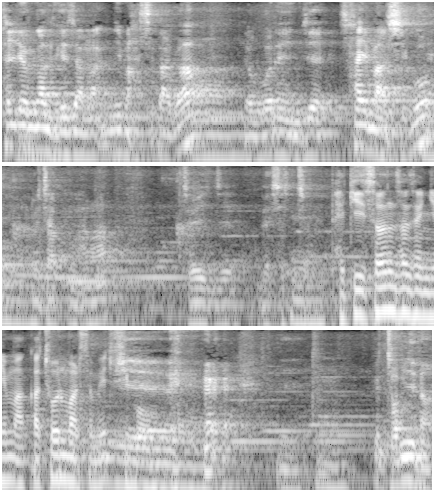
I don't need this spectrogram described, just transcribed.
8년간 회장님 하시다가 요번에 이제 사임하시고 그 작품 하나 저희 이제 내셨죠. 백이선 선생님 아까 좋은 말씀 해주시고 예. 그 접니다.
